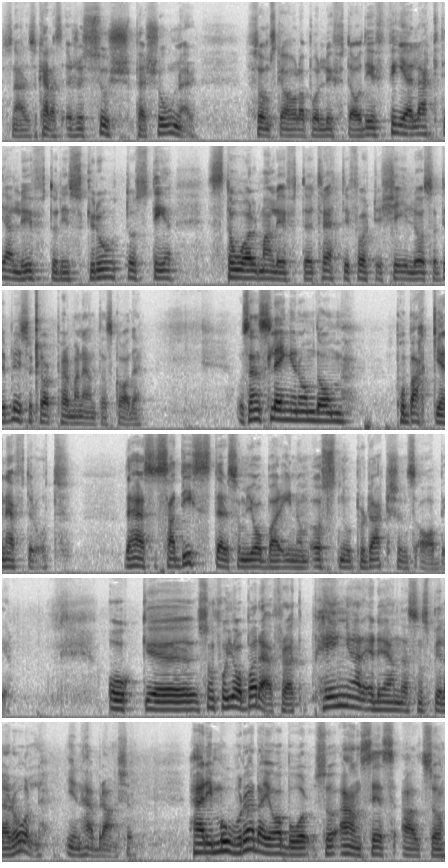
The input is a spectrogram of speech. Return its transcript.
såna här så kallas resurspersoner som ska hålla på och lyfta. Och det är felaktiga lyft och det är skrot och sten, stål man lyfter, 30-40 kilo. Så det blir såklart permanenta skador. Och sen slänger de dem på backen efteråt. Det här är sadister som jobbar inom Östnord Productions AB. Och eh, som får jobba där för att pengar är det enda som spelar roll i den här branschen. Här i Mora där jag bor så anses alltså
